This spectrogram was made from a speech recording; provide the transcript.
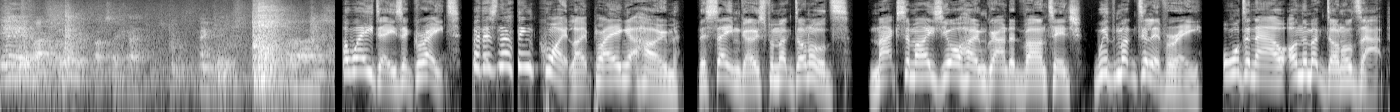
yeah, back here, if that's okay. Thank you. Uh, Away days are great, but there's nothing quite like playing at home. The same goes for McDonald's. Maximise your home ground advantage with McDelivery. Order now on the McDonald's app.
